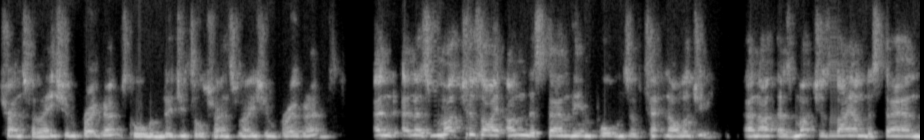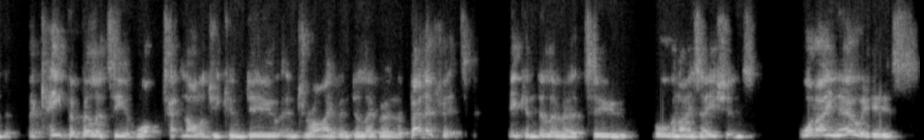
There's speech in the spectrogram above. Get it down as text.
transformation programs call them digital transformation programs and and as much as i understand the importance of technology and I, as much as i understand the capability of what technology can do and drive and deliver and the benefits it can deliver to organizations. What I know is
